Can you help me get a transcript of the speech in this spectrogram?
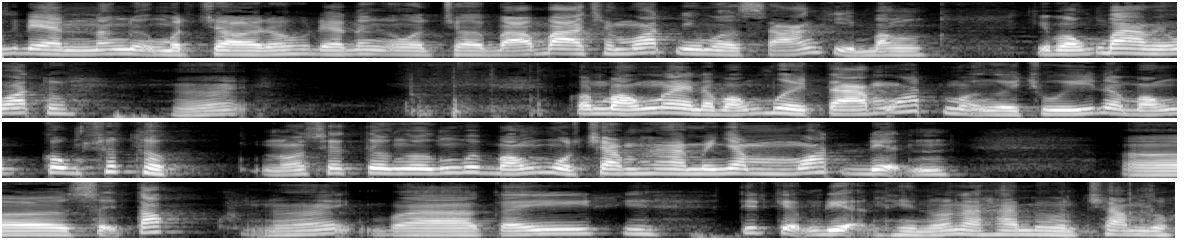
cái đèn năng lượng mặt trời đâu. Đèn năng lượng mặt trời báo 300W nhưng mà sáng chỉ bằng cái bóng 30W thôi. Đấy. con bóng này là bóng 18W mọi người chú ý là bóng công suất thực. Nó sẽ tương ứng với bóng 125W điện uh, sợi tóc. Đấy. và cái tiết kiệm điện thì nó là 20% rồi.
